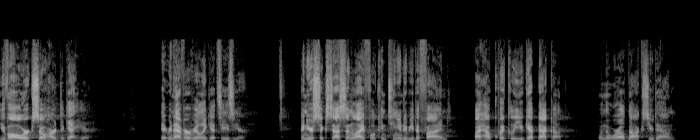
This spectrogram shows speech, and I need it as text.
You've all worked so hard to get here. It never really gets easier and your success in life will continue to be defined by how quickly you get back up when the world knocks you down.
